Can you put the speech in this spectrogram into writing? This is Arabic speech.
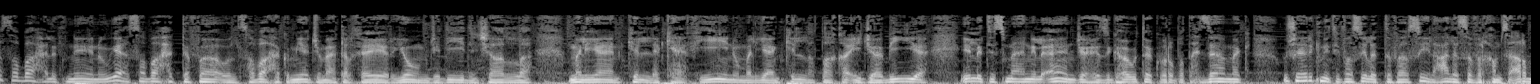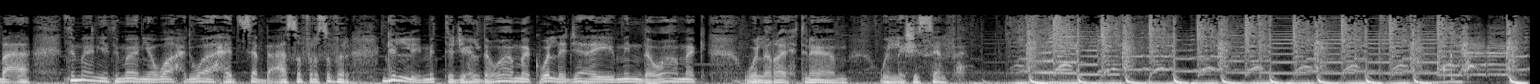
ويا صباح الاثنين ويا صباح التفاؤل. صباحكم يا جماعة الخير. يوم جديد إن شاء الله. مليان كله كافيين ومليان كله طاقة إيجابية. اللي تسمعني الآن جهز قهوتك وربط حزامك وشاركني تفاصيل التفاصيل على صفر خمسة أربعة ثمانية, ثمانية واحد, واحد سبعة صفر صفر. قل لي متجه لدوامك ولا جاي من دوامك ولا رايح تنام ولا شو السالفة؟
